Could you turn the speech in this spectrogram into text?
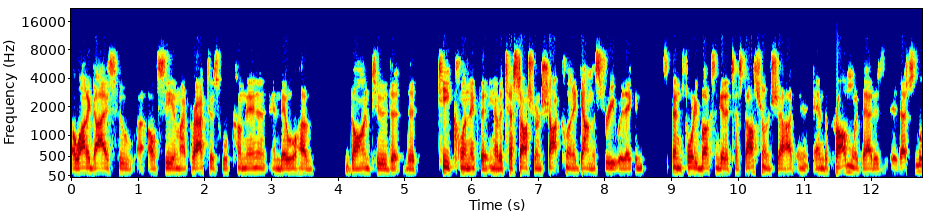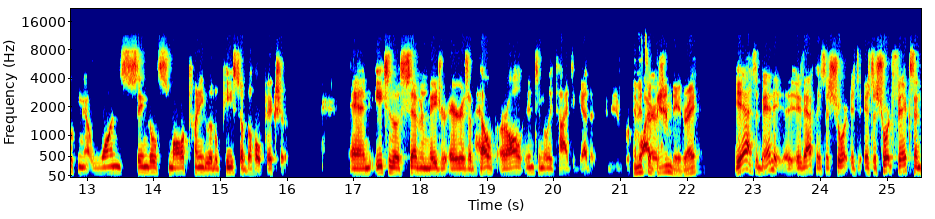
A lot of guys who uh, I'll see in my practice will come in and, and they will have gone to the, the T clinic, that you know, the testosterone shot clinic down the street where they can spend 40 bucks and get a testosterone shot. And, and the problem with that is, is that's looking at one single small, tiny little piece of the whole picture. And each of those seven major areas of health are all intimately tied together. And, it and it's a band-aid, right? Yeah, it's a band-aid. Exactly. It's a short, it's, it's a short fix. And,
